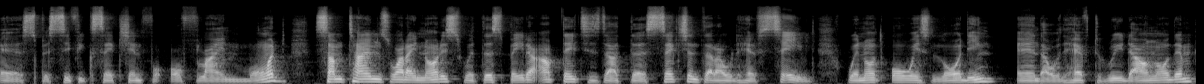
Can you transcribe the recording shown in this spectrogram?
a specific section for offline mode. Sometimes what i noticed with this beta update is that the sections that i would have saved were not always loading and i would have to re-download them.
